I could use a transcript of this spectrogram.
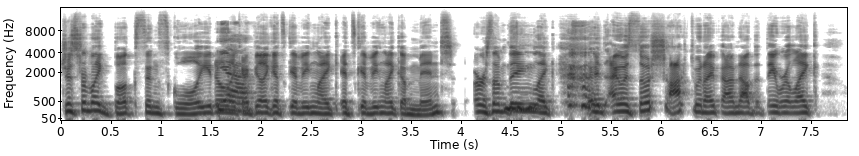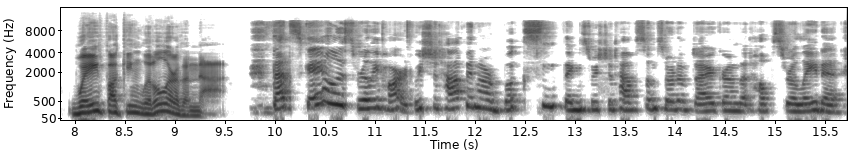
just from like books in school, you know, yeah. like I feel like it's giving like it's giving like a mint or something. like it, I was so shocked when I found out that they were like way fucking littler than that. That scale is really hard. We should have in our books and things, we should have some sort of diagram that helps relate it.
